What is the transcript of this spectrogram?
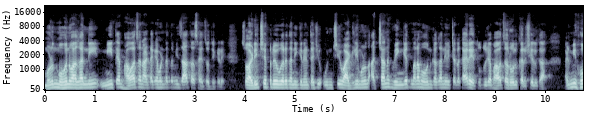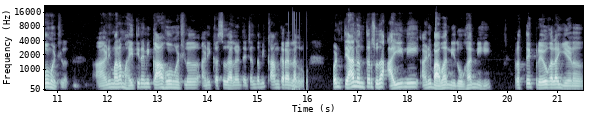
म्हणून मोहन वाघांनी मी त्या भावाचं नाटक आहे म्हणतात मी जात असायचो तिकडे. सो अडीचशे प्रयोग वगैरे त्यांनी केले त्याची उंची वाढली म्हणून अचानक विंगेत मला मोहन काकांनी विचारलं काय रे तू तुझ्या भावाचा रोल करशील का? आणि मी हो म्हटलं. आणि मला माहिती नाही मी का हो म्हटलं आणि कसं झालं आणि त्याच्यानंतर मी काम करायला लागलो. पण त्यानंतर सुद्धा आईनी आणि बाबांनी दोघांनीही प्रत्येक प्रयोगाला येणं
